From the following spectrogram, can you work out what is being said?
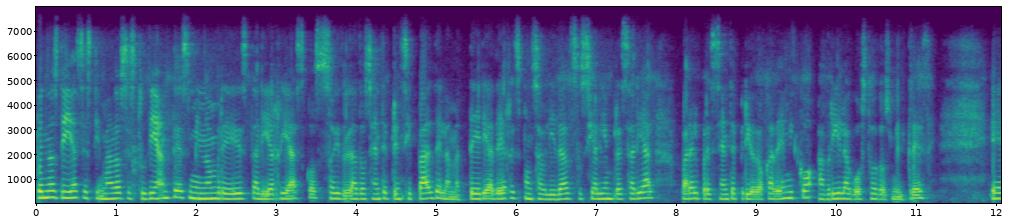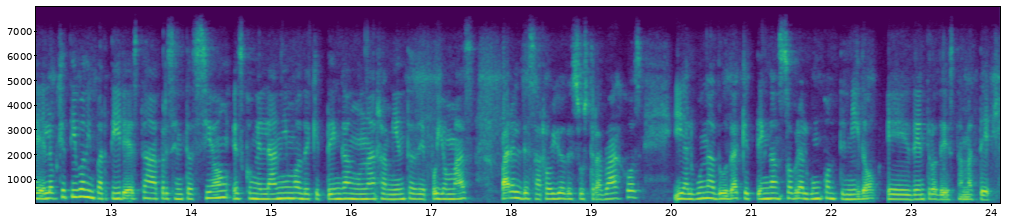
Buenos días, estimados estudiantes. Mi nombre es Talia Riascos. Soy la docente principal de la materia de Responsabilidad Social y Empresarial para el presente periodo académico, abril-agosto 2013. Eh, el objetivo de impartir esta presentación es con el ánimo de que tengan una herramienta de apoyo más para el desarrollo de sus trabajos y alguna duda que tengan sobre algún contenido eh, dentro de esta materia.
